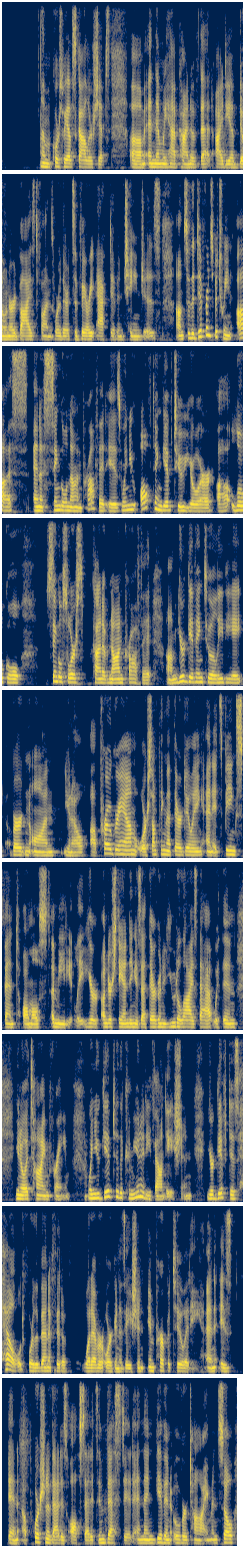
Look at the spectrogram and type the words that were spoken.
um, of course, we have scholarships, um, and then we have kind of that idea of donor advised funds where it's a very active and changes. Um, so the difference between us and a single nonprofit is when you often give to your uh, local single source kind of nonprofit, um, you're giving to alleviate a burden on, you know, a program or something that they're doing, and it's being spent almost immediately. Your understanding is that they're going to utilize that within, you know, a time frame. When you give to the community foundation, your gift is held for the benefit of whatever organization in perpetuity and is and a portion of that is offset it's invested and then given over time and so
